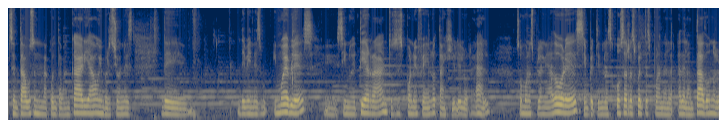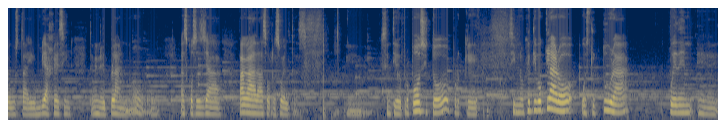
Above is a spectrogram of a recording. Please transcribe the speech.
centavos en una cuenta bancaria o inversiones de, bienes inmuebles, eh, sino de tierra, entonces pone fe en lo tangible y lo real son buenos planeadores, siempre tienen las cosas resueltas por adelantado, no le gusta ir un viaje sin tener el plan, ¿no? las cosas ya pagadas o resueltas. Eh, sentido de propósito, porque sin objetivo claro o estructura pueden eh,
